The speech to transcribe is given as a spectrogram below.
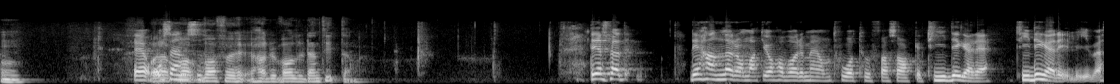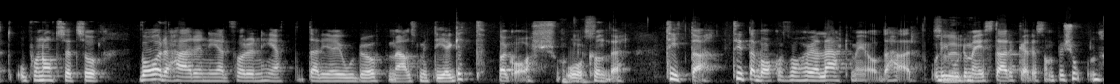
Mm. Eh, och sen, var, varför har du valt den titeln? Dels för att det handlar om att jag har varit med om två tuffa saker tidigare, tidigare i livet. Och på något sätt så var det här en erfarenhet där jag gjorde upp med allt mitt eget bagage okay. och kunde titta, titta bakåt. Vad har jag lärt mig av det här? Och det, det gjorde mig starkare som person.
